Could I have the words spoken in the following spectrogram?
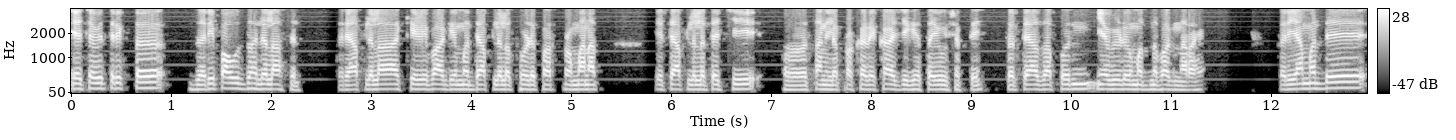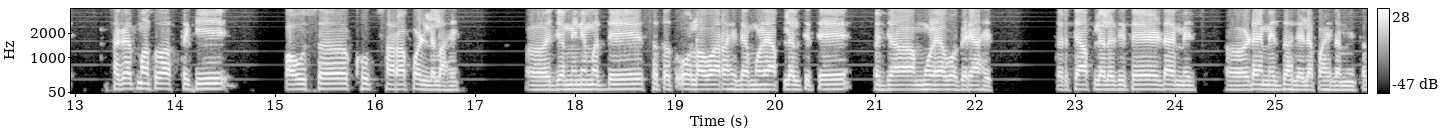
याच्या व्यतिरिक्त जरी पाऊस झालेला असेल तरी आपल्याला केळी बागेमध्ये आपल्याला थोडेफार प्रमाणात येथे आपल्याला त्याची चांगल्या प्रकारे काळजी घेता येऊ शकते. तर ते आज आपण या व्हिडिओमधनं बघणार आहे. तर यामध्ये सगळ्यात महत्त्वाचं असतं की पाऊस खूप सारा पडलेला आहे. जमिनीमध्ये सतत ओलावा राहिल्यामुळे आपल्याला तिथे ज्या मुळ्या वगैरे आहेत तर त्या आपल्याला तिथे डॅमेज डॅमेज झालेल्या पाहायला मिळतात.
